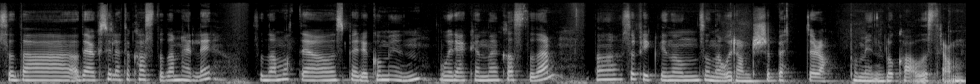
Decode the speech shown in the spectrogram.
Da, og det er jo ikke så lett å kaste dem heller. Så da måtte jeg jo spørre kommunen hvor jeg kunne kaste dem. Og så fikk vi noen sånne oransje bøtter da, på min lokale strand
